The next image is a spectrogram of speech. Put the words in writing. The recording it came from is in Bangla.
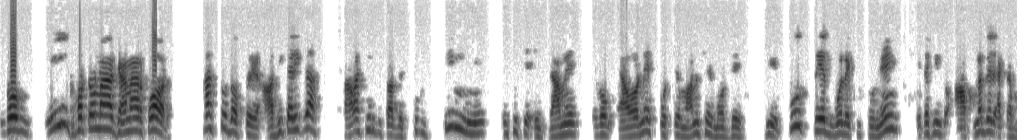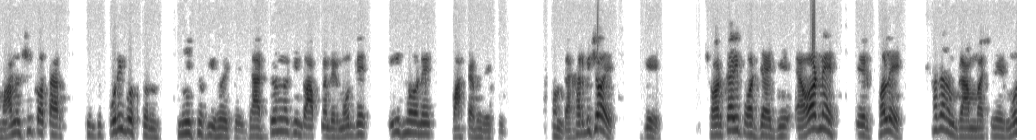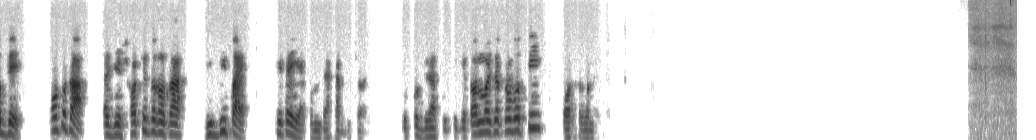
এবং এই ঘটনা জানার পর স্বাস্থ্য দপ্তরের আধিকারিকরা, তারা কিন্তু তাদের ফুল টিম নিয়ে এসেছে এই গ্রামে এবং অ্যাওয়ারনেস করছে মানুষের মধ্যে যে ভূত প্রেত বলে কিছু নেই, এটা কিন্তু আপনাদের একটা মানসিকতার কিন্তু পরিবর্তন নিছকই হয়েছে, যার জন্য কিন্তু আপনাদের মধ্যে এই ধরনের বার্তা বেঁধেছে এখন দেখার বিষয় যে সরকারি পর্যায়ে যে অ্যাওয়ারনেস এর ফলে সাধারণ গ্রামবাসীদের মধ্যে কতটা যে সচেতনতা বৃদ্ধি পায়, সেটাই এখন দেখার বিষয়। উত্তর দিনাজপুর থেকে তন্ময় চক্রবর্তী, বর্তমানে।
